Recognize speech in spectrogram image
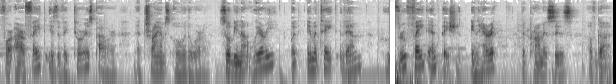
For our faith is the victorious power that triumphs over the world. So be not weary, but imitate them through faith and patience inherit the promises of God.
